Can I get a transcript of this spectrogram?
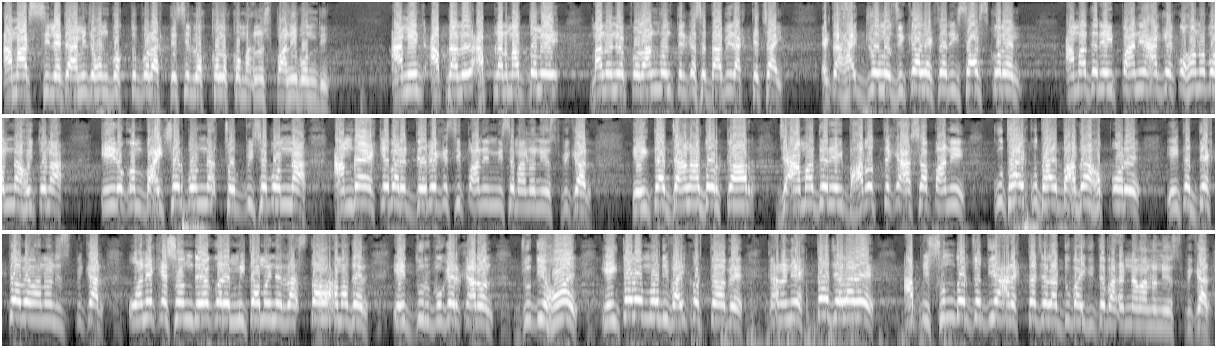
আমার সিলেটে আমি যখন বক্তব্য রাখতেছি, লক্ষ লক্ষ মানুষ পানিবন্দী। আমি আপনাদের, আপনার মাধ্যমে মাননীয় প্রধানমন্ত্রীর কাছে দাবি রাখতে চাই। একটা হাইড্রোলজিক্যাল একটা রিসার্চ করেন। আমাদের এই পানি আগে কখনো বন্যা হইতো না। এইরকম বাইশের বন্যা, চব্বিশে বন্যা, আমরা একেবারে দেবে গেছি পানির নিচে, মাননীয় স্পিকার। এইটা জানা দরকার যে আমাদের এই ভারত থেকে আসা পানি কোথায় কোথায় বাধা পড়ে। এইটা দেখতে হবে, মাননীয় স্পিকার। অনেকে সন্দেহ করে মিটামইনের রাস্তাও আমাদের এই দুর্ভোগের কারণ। যদি হয়, এইটারও মডিফাই করতে হবে। কারণ একটা জেলারে আপনি সৌন্দর্য দিয়ে আরেকটা জেলা ডুবাই দিতে পারেন না, মাননীয় স্পিকার।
